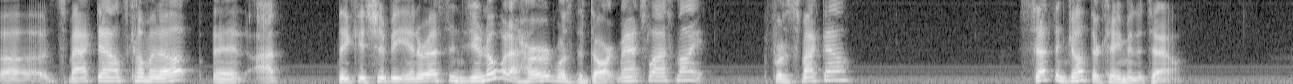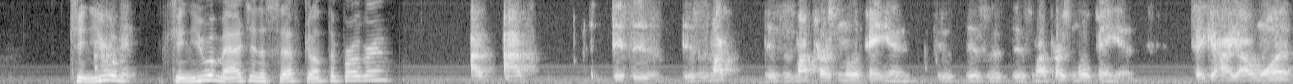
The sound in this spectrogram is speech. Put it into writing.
uh SmackDowns coming up. And I think it should be interesting. You know what I heard was the dark match last night for SmackDown? Seth and Gunther came into town. Can you can you imagine a Seth Gunther program? I, I this is this is my this is my personal opinion. This this is this is my personal opinion. Take it how y'all want,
